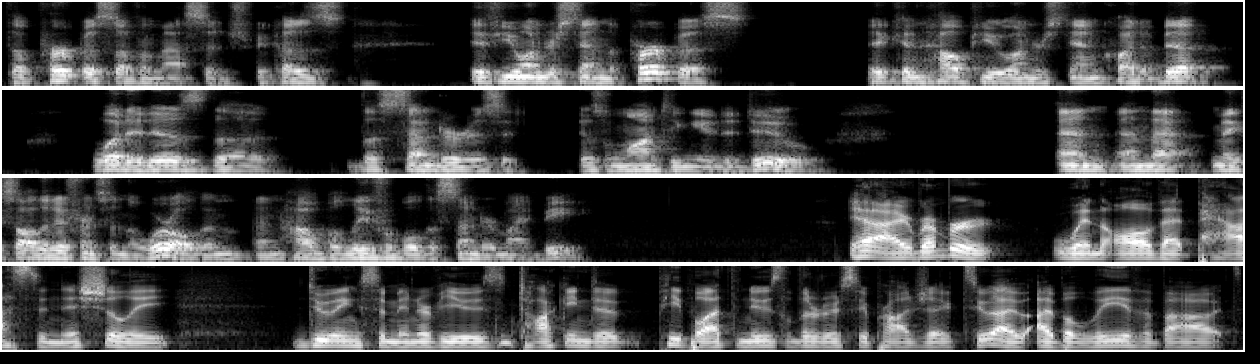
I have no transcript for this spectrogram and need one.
the purpose of a message. Because if you understand the purpose, it can help you understand quite a bit what it is the the sender is is wanting you to do. And and that makes all the difference in the world and, and how believable the sender might be. Yeah i remember when all that passed initially doing some interviews and talking to people at the news literacy project too i, I believe about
